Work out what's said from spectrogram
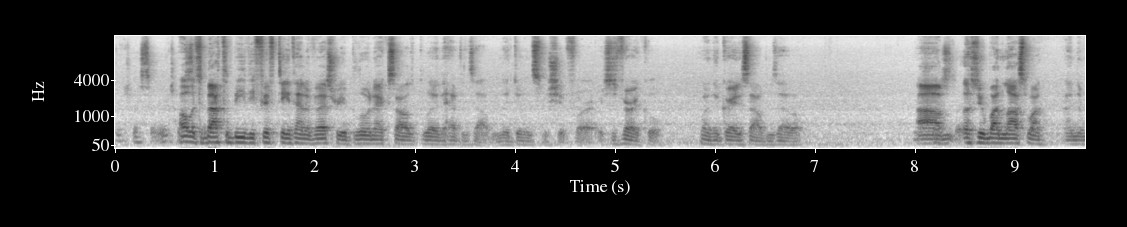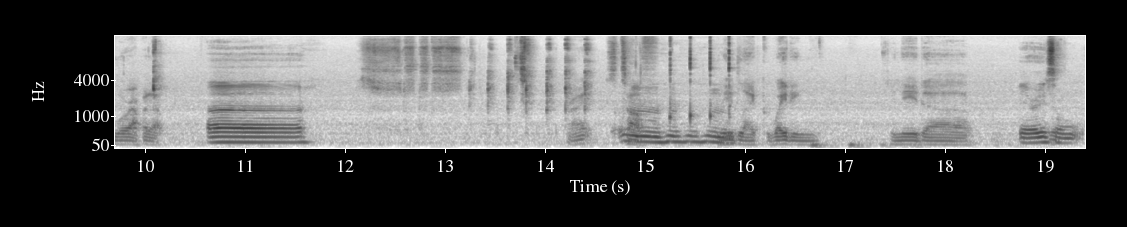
Interesting. interesting. Oh, it's about to be the 15th anniversary of Blu and Exile's Below the Heavens album. They're doing some shit for it, which is very cool. One of the greatest albums ever. Um, Interesting. let's do one last one, and then we'll wrap it up. Uh, Right? It's tough. mhm, You need like waiting. You need uh. Yeah, we need some.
